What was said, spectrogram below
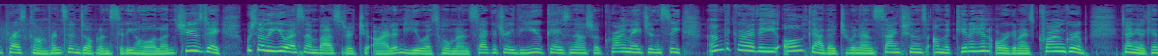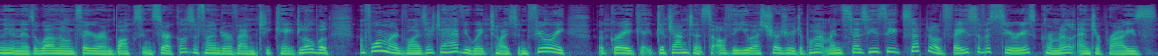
press conference in Dublin City Hall on Tuesday, which saw the US Ambassador to Ireland, US Homeland Secretary, the UK's National Crime Agency, and the Gardaí all gathered to announce sanctions on the Kinahan organised crime group. Daniel Kinahan is a well known figure in boxing circles, a founder of MTK Global, and former advisor to heavyweight Tyson Fury. But Greg Gajantis of the US Treasury Department says he's the acceptable face of a serious criminal enterprise.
